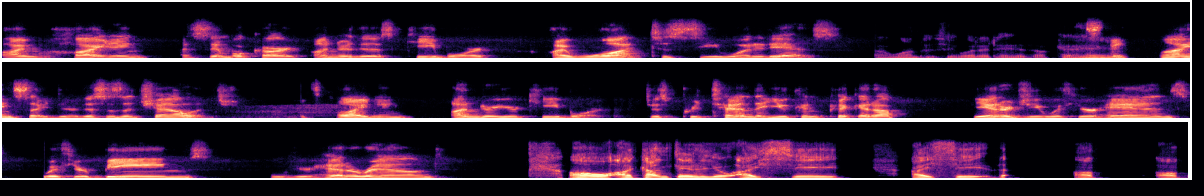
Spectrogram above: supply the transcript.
I'm hiding a symbol card under this keyboard. I want to see what it is. I want to see what it is. Okay. Same mindsight there. This is a challenge. It's hiding under your keyboard. Just pretend that you can pick it up, the energy with your hands, with your beams, move your head around. Oh, I can tell you, I see, I see the up, up,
